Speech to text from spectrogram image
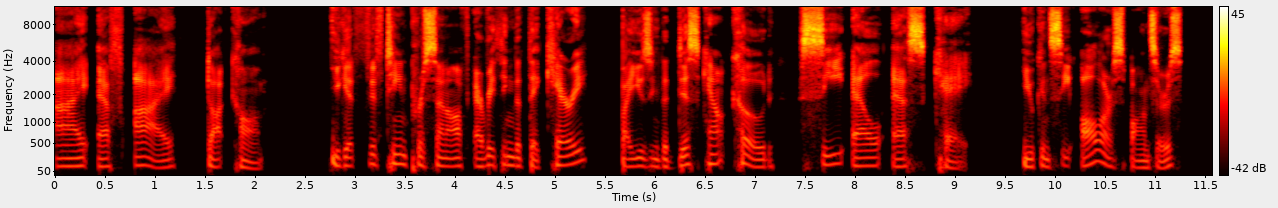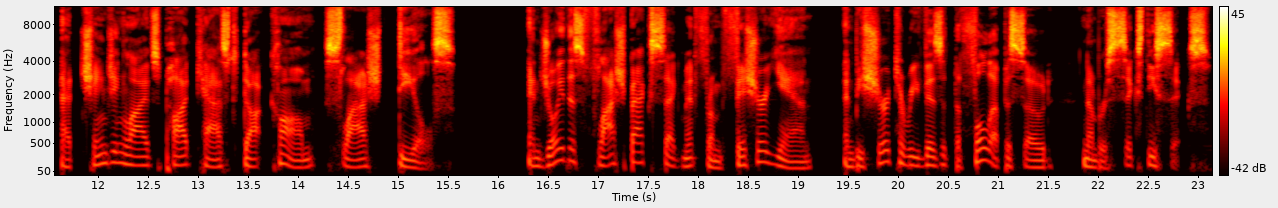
I F I.com. You get 15% off everything that they carry by using the discount code CLSK. You can see all our sponsors at changinglivespodcast.com slash deals. Enjoy this flashback segment from Fisher Yan and be sure to revisit the full episode number 66.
